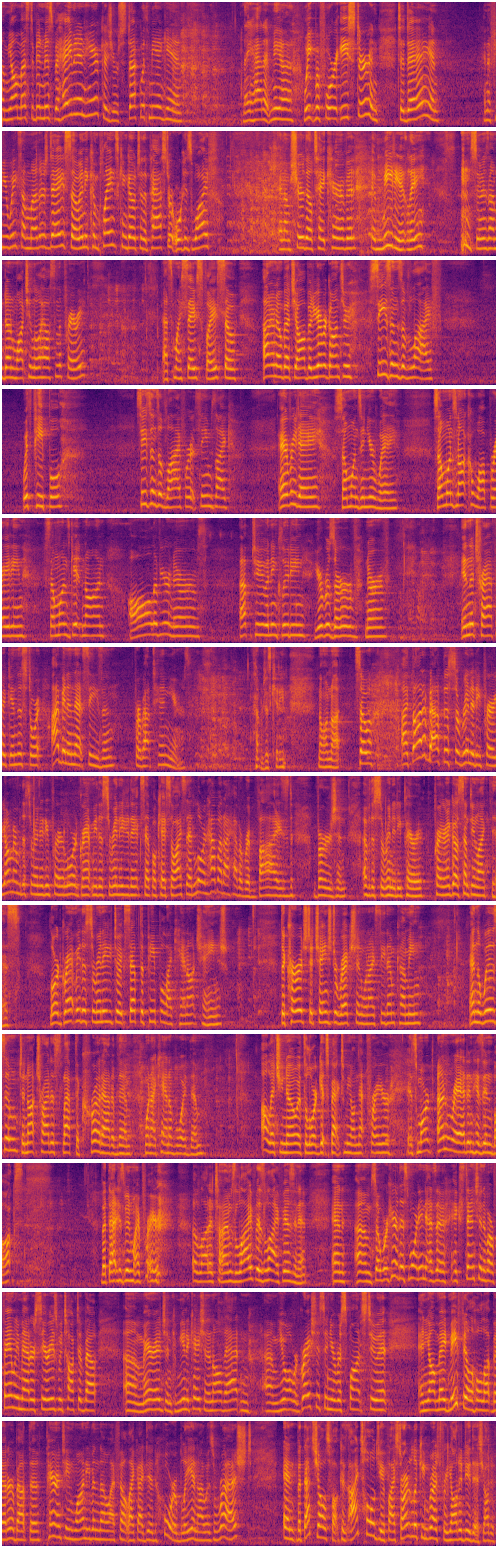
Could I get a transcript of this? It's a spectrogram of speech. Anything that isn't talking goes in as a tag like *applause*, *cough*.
Um, y'all must have been misbehaving in here because you're stuck with me again. they had it me a week before Easter and today and in a few weeks on Mother's Day. So any complaints can go to the pastor or his wife. and I'm sure they'll take care of it immediately as *clears throat* soon as I'm done watching Little House on the Prairie. That's my safe place. So I don't know about y'all, but have you ever gone through seasons of life with people, seasons of life where it seems like every day someone's in your way, someone's not cooperating, someone's getting on all of your nerves, up to and including your reserve nerve, in the traffic, in the store. I've been in that season for about 10 years. *laughs* I'm just kidding. No, I'm not. So I thought about the serenity prayer. Y'all remember the serenity prayer? Lord, grant me the serenity to accept. Okay, so I said, Lord, how about I have a revised version of the serenity prayer? And it goes something like this Lord, grant me the serenity to accept the people I cannot change, the courage to change direction when I see them coming, and the wisdom to not try to slap the crud out of them when I can't avoid them. I'll let you know if the Lord gets back to me on that prayer. It's marked unread in his inbox. But that has been my prayer a lot of times. Life is life, isn't it? And um, so we're here this morning as an extension of our Family Matters series. We talked about um, marriage and communication and all that. And um, you all were gracious in your response to it. And y'all made me feel a whole lot better about the parenting one, even though I felt like I did horribly and I was rushed. And but that's y'all's fault because I told you if I started looking rushed for y'all to do this, y'all do.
